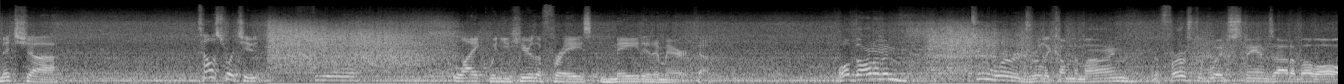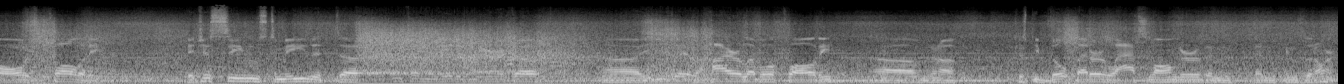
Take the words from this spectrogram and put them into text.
Mitch, uh, tell us what you feel like when you hear the phrase "Made in America." Well, Donovan, two words really come to mind. The first of which stands out above all is quality. It just seems to me that uh, anything made in America uh, usually has a higher level of quality. Gonna just be built better, last longer than, than things that aren't.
